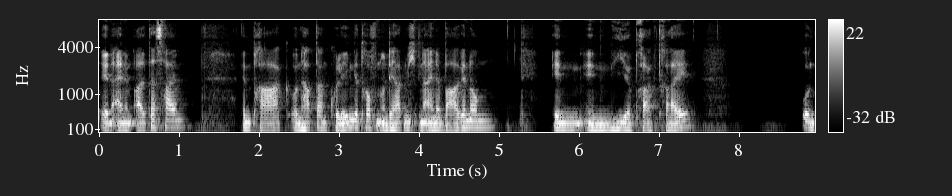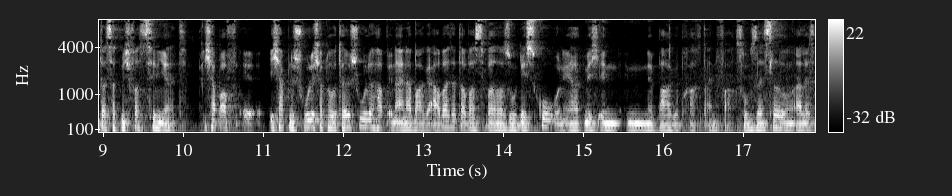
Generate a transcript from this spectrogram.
in einem Altersheim in Prag und habe dann einen Kollegen getroffen und der hat mich in eine Bar genommen in, in hier Prag 3 und das hat mich fasziniert. Ich habe auf äh, ich habe eine Schule, ich habe eine Hotelschule, habe in einer Bar gearbeitet, aber es war so Disco und er hat mich in, in eine Bar gebracht einfach, so Sessel und alles.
